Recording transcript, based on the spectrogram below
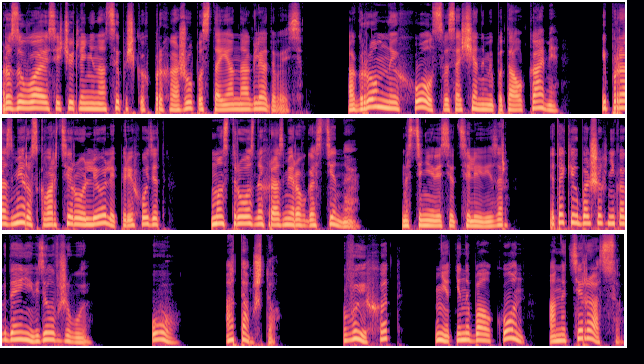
Разуваясь и чуть ли не на цыпочках прохожу, постоянно оглядываясь. Огромный холл с высоченными потолками и по размеру с квартиру Лёли переходит монструозных размеров гостиную. На стене висит телевизор. Я таких больших никогда и не видела вживую. О, а там что? Выход? Нет, не на балкон, а на террасу.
